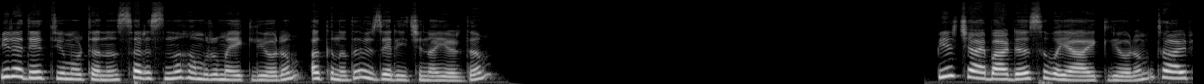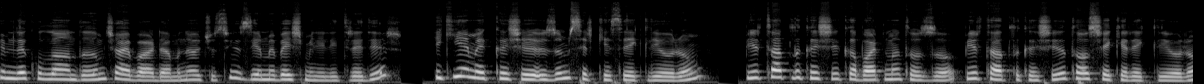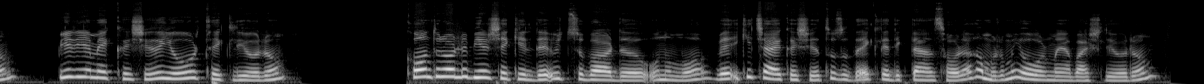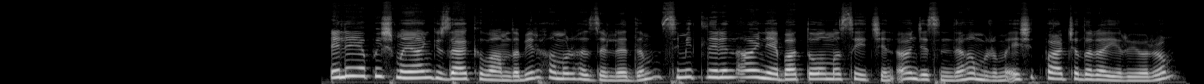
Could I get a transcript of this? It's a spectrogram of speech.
1 adet yumurtanın sarısını hamuruma ekliyorum. Akını da üzeri için ayırdım. 1 çay bardağı sıvı yağ ekliyorum. Tarifimde kullandığım çay bardağımın ölçüsü 125 mililitredir. 2 yemek kaşığı üzüm sirkesi ekliyorum. 1 tatlı kaşığı kabartma tozu, 1 tatlı kaşığı toz şeker ekliyorum. 1 yemek kaşığı yoğurt ekliyorum. Kontrollü bir şekilde 3 su bardağı unumu ve 2 çay kaşığı tuzu da ekledikten sonra hamurumu yoğurmaya başlıyorum. Ele yapışmayan güzel kıvamda bir hamur hazırladım. Simitlerin aynı ebatta olması için öncesinde hamurumu eşit parçalara ayırıyorum.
